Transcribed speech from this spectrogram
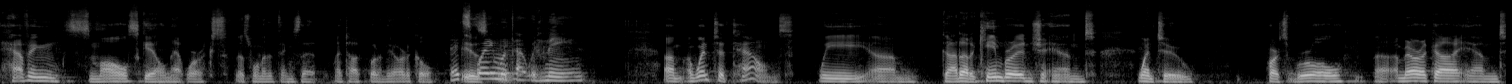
having small scale networks, that's one of the things that I talk about in the article. is- Explain what that would mean. um, I went to towns. We um, got out of Cambridge and went to parts of rural uh, America, and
